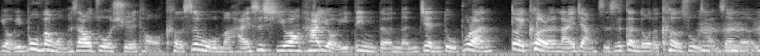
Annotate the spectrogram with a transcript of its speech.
有一部分我们是要做噱头，可是我们还是希望它有一定的能见度，不然对客人来讲只是更多的客数产生而已。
